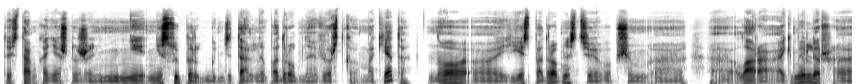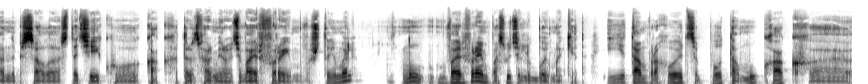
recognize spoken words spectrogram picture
То есть там, конечно же, не, не супер детальная, подробная верстка макета, но э, есть подробности. В общем, э, э, Лара Айгмюллер э, написала статейку «Как трансформировать wireframe в HTML», ну, wireframe, по сути, любой макет. И там проходится по тому, как э,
